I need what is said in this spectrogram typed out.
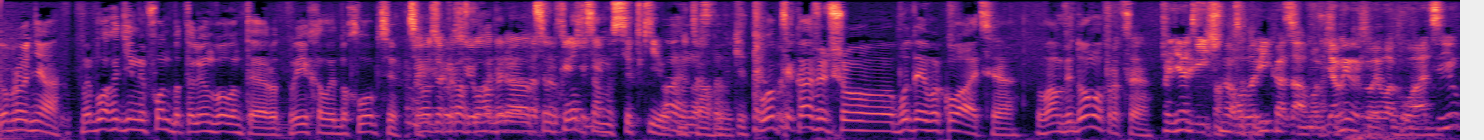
Доброго дня. Ми благодійний фонд Батальйон Волонтер. От приїхали до хлопців. Це от якраз благодаря цим хлопцям сітки натягують. Хлопці кажуть, що буде евакуація. Вам відомо про це? я лічно голові казав, об'явили евакуацію.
